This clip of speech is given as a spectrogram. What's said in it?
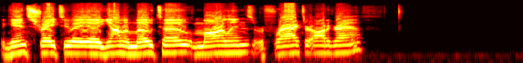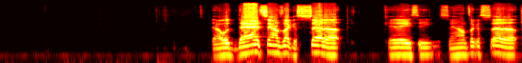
Again, straight to a, a Yamamoto Marlins refractor autograph. That would that sounds like a setup. KDAC sounds like a setup.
